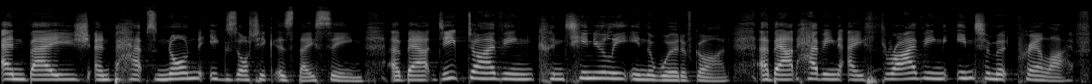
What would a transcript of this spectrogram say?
and beige and perhaps non exotic as they seem, about deep diving continually in the Word of God, about having a thriving, intimate prayer life,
